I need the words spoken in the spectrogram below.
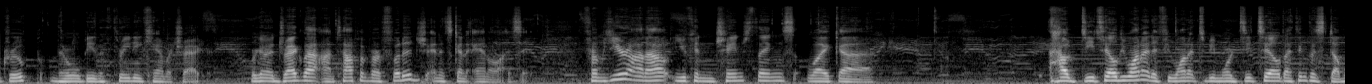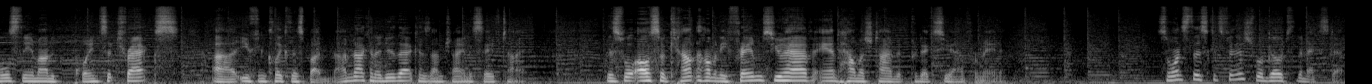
group, there will be the 3D Camera Tracker. We're going to drag that on top of our footage, and it's going to analyze it. From here on out, you can change things like uh, how detailed you want it. If you want it to be more detailed, I think this doubles the amount of points it tracks. Uh, you can click this button. I'm not going to do that because I'm trying to save time. This will also count how many frames you have and how much time it predicts you have remaining. So once this gets finished, we'll go to the next step.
